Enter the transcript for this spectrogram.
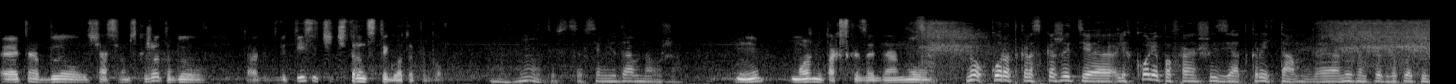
Это был, сейчас я вам скажу, это был так, 2014 год это был. Угу, то есть совсем недавно уже. Ну, можно так сказать, да. Ну, ну коротко расскажите, легко ли по франшизе открыть там? Э, нужно заплатить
